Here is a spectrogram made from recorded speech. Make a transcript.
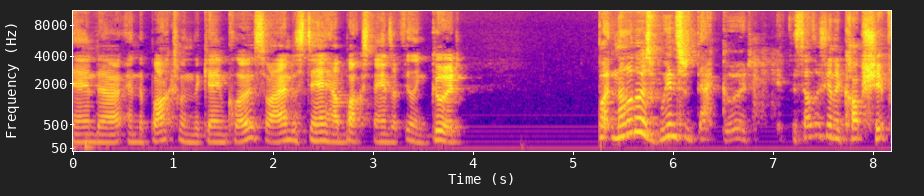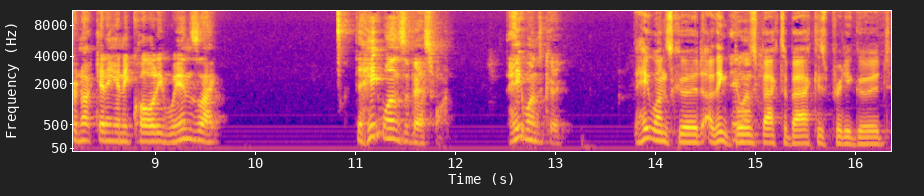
and uh, and the Bucks when the game closed. So I understand how Bucks fans are feeling good, but none of those wins were that good. If the Celtics going to cop shit for not getting any quality wins, like the Heat one's the best one. The Heat one's good. The Heat one's good. I think Heat Bulls back to back is pretty good.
